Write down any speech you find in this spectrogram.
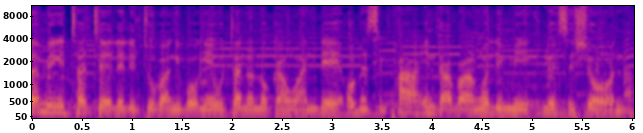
lami ngithathe leli thuba ngibonge uthando nokawande obesipha indaba ngolimi lwesishona.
